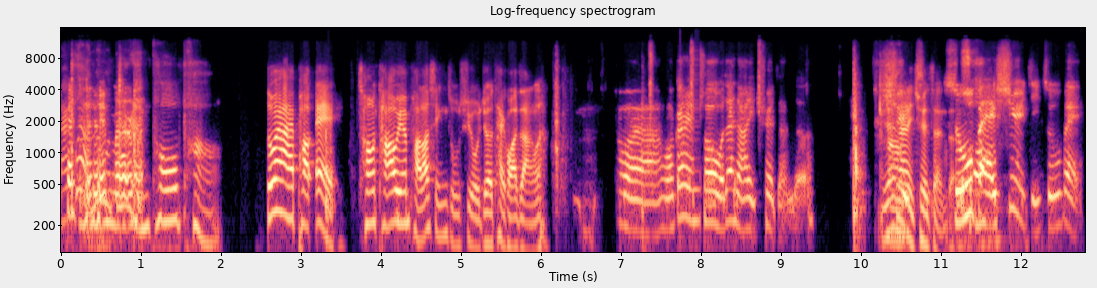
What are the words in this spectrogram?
难怪那么多人偷跑。对啊，还跑哎，从桃园跑到新竹去，我觉得太夸张了。对啊，我跟你说，我在哪里确诊的？你在哪里确诊的？竹北续集，竹北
